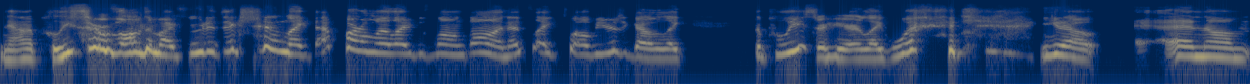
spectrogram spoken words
now the police are involved in my food addiction. Like that part of my life is long gone. That's like 12 years ago. Like the police are here. Like what, you know, and um,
